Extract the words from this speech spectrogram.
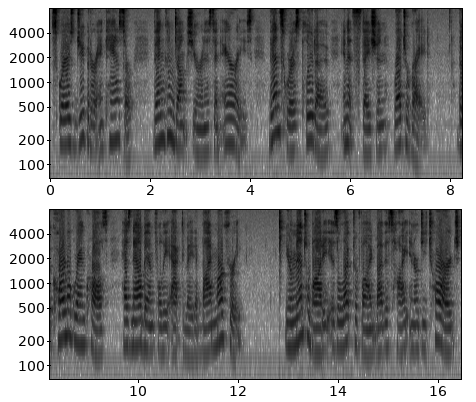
squares Jupiter in Cancer, then conjuncts Uranus in Aries, then squares Pluto in its station retrograde. The cardinal grand cross has now been fully activated by Mercury. Your mental body is electrified by this high energy charge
